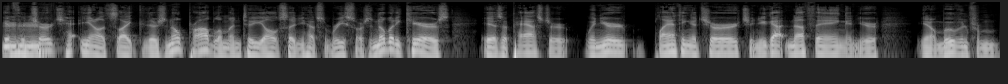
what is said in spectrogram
If Mm-hmm. the church, ha- you know, it's like there's no problem until you all of a sudden you have some resources. Nobody cares as a pastor when you're planting a church and you got nothing and you're, you know, moving from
